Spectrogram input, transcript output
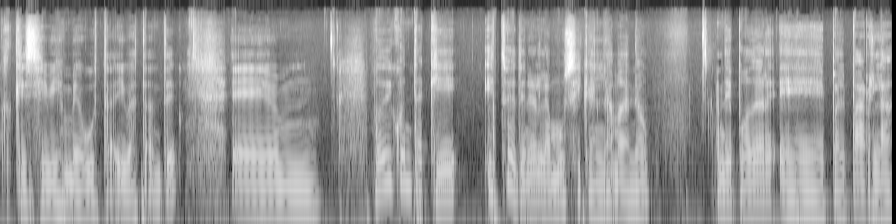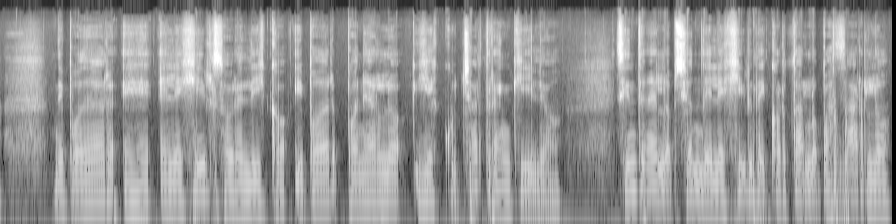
que si bien me gusta y bastante, eh, me doy cuenta que esto de tener la música en la mano, de poder eh, palparla, de poder eh, elegir sobre el disco y poder ponerlo y escuchar tranquilo, sin tener la opción de elegir, de cortarlo, pasarlo,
